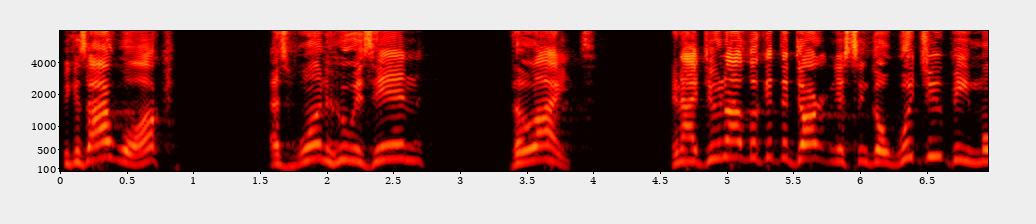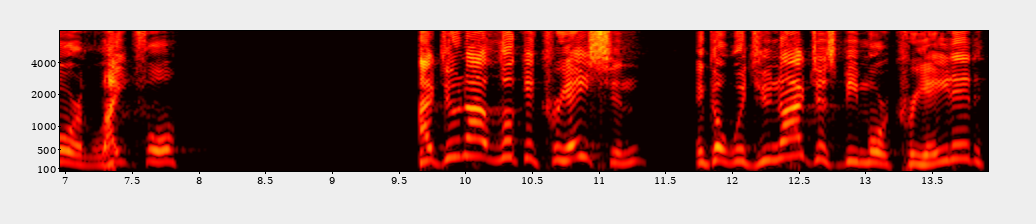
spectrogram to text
Because I walk as one who is in the light. And I do not look at the darkness and go, Would you be more lightful? I do not look at creation and go, Would you not just be more created?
